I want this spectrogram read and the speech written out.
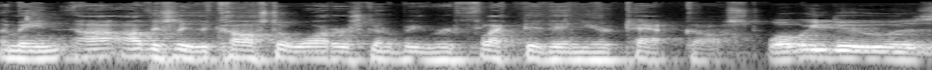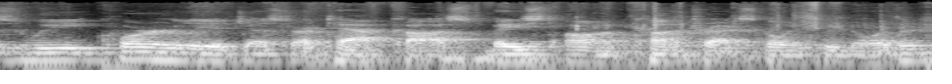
I mean, obviously the cost of water is going to be reflected in your tap cost. What we do is we quarterly adjust our tap cost based on contracts going through Northern,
